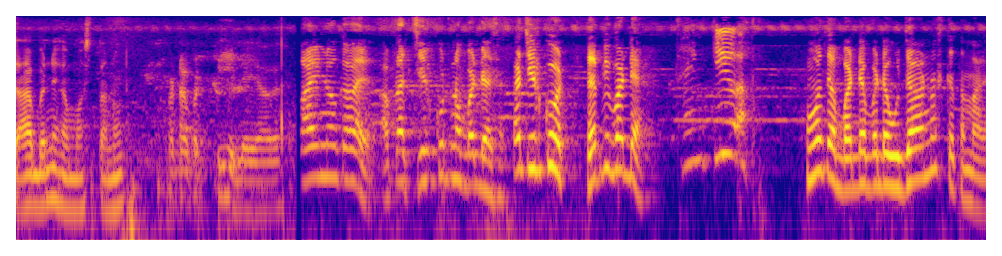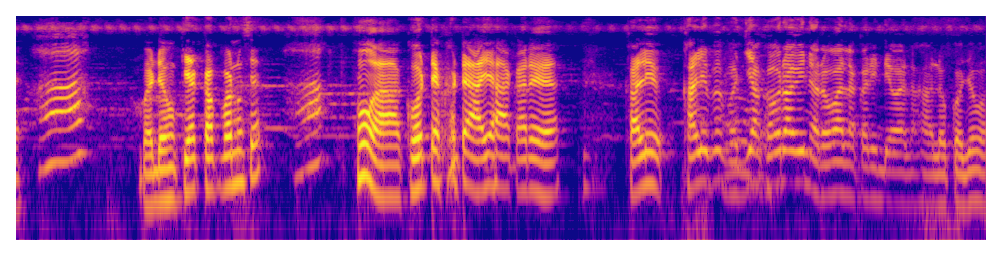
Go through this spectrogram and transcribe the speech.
ચા બને છે મસ્તનો. ફટાફટ પી લઈ આવે. કાઈ ન કહેવાય આપણા ચિરકુટ નો બર્થડે છે. એ ચિરકુટ હેપી બર્થડે થેન્ક યુ હું છે બર્થડે બર્થડે ઉજવવાનો છે કે તમારે? હા. બર્થડે હું કેક કાપવાનું છે? હા. હું આ ખોટે ખોટે આયા કરે ખાલી ખાલી ભાઈ ભજીયા ખવડાવીને રવાના કરી દેવાના હા લોકો જોવો.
